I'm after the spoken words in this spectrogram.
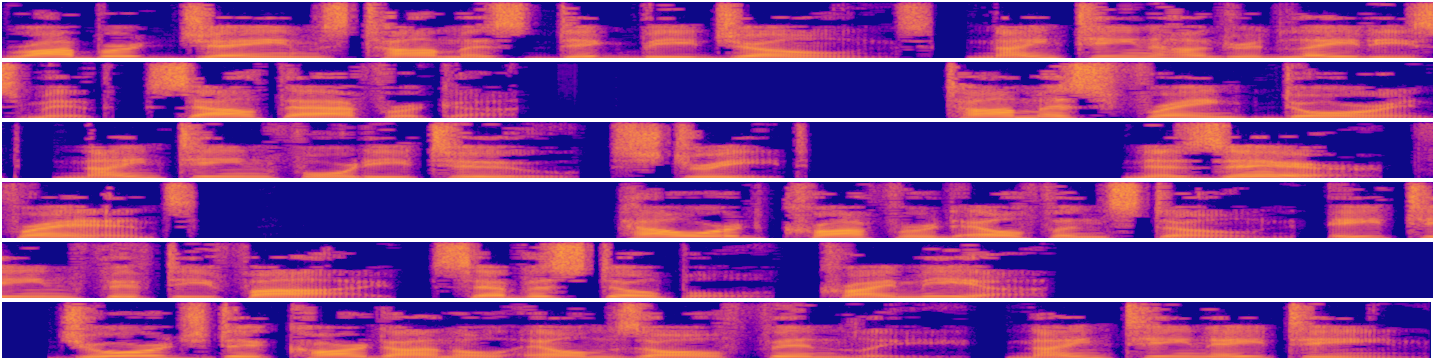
Robert James Thomas Digby Jones, 1900 Ladysmith, South Africa. Thomas Frank Durrant, 1942, Street. Nazaire, France. Howard Crawford Elphinstone, 1855, Sevastopol, Crimea George de Cardonnel Elmsall Findlay, 1918,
